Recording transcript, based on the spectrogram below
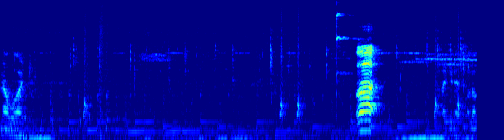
Now what? Ah! I did not follow.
